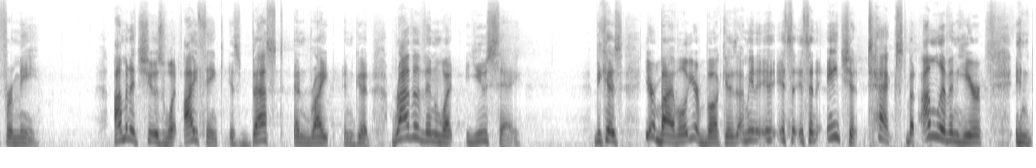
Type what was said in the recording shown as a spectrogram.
for me. I'm going to choose what I think is best and right and good rather than what you say because your Bible, your book is, I mean, it's, it's an ancient text, but I'm living here in,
